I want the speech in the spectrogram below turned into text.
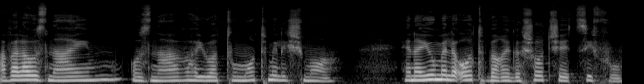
אבל האוזניים, אוזניו, היו אטומות מלשמוע. הן היו מלאות ברגשות שהציפו,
